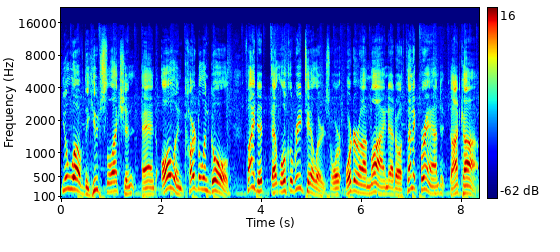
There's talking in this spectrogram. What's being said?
You'll love the huge selection and all in cardinal and gold. Find it at local retailers or order online at AuthenticBrand.com.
